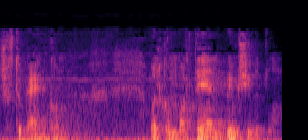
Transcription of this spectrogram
شفتوا بعينكم؟ ولكم مرتين بيمشي بيطلع.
